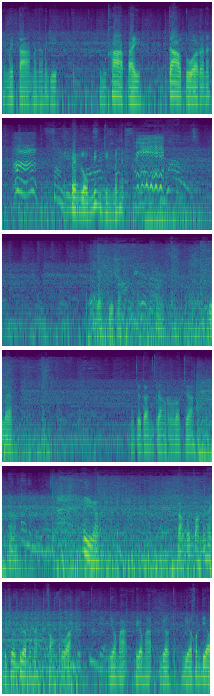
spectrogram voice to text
มันไม่ตามมานะเมื่อกี้ผมฆ่าไป 9 ตัวแล้วนะ เป็นโลมมิ่งจริงปะเนี่ยแยกคิดก่อน Hither. ดีแลกมันจะดันกลางเราเหรอจ๊ะฮะนี่ไงดักไว้ก่อนไม่ให้ไปช่วยเพื่อนมันนะสองตัวเรียวมะเรียวมะเหลือเหลือคนเดียว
